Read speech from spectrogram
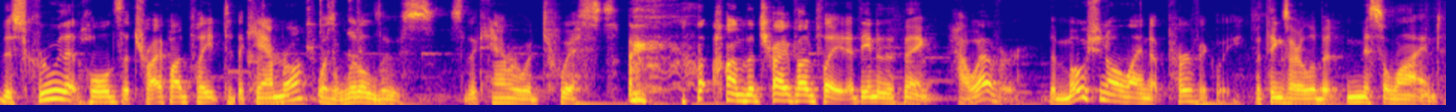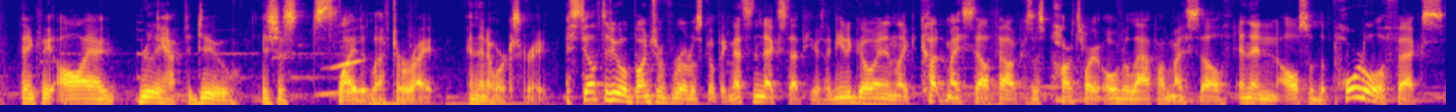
The screw that holds the tripod plate to the camera was a little loose, so the camera would twist on the tripod plate at the end of the thing. However, the motion all lined up perfectly, but things are a little bit misaligned. Thankfully, all I really have to do is just slide it left or right, and then it works great. I still have to do a bunch of rotoscoping. That's the next step here. So I need to go in and like cut myself out because there's parts where I overlap on myself. And then also the portal effects,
